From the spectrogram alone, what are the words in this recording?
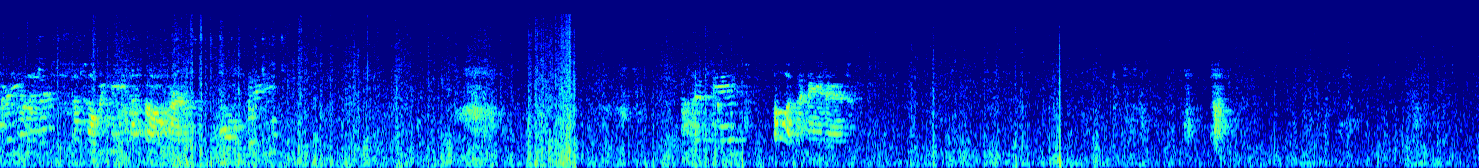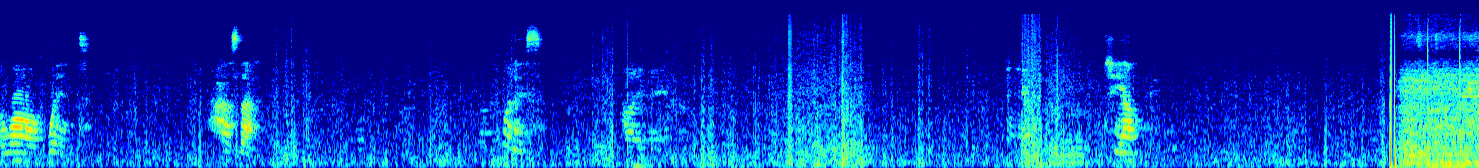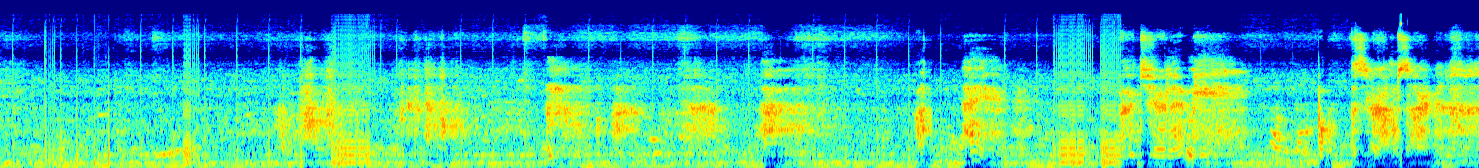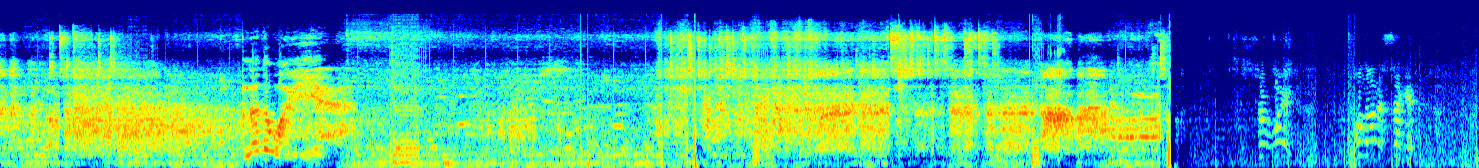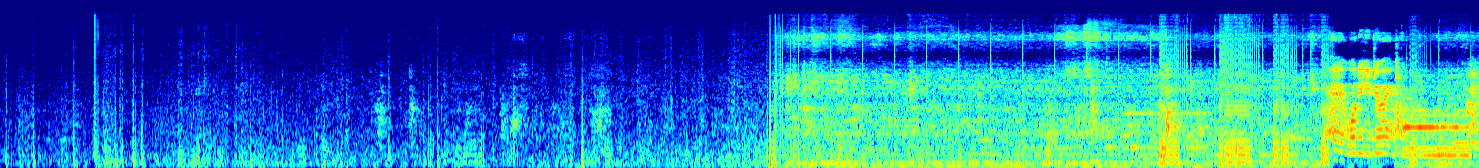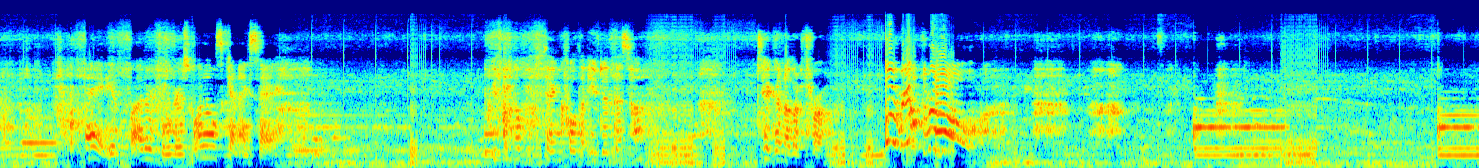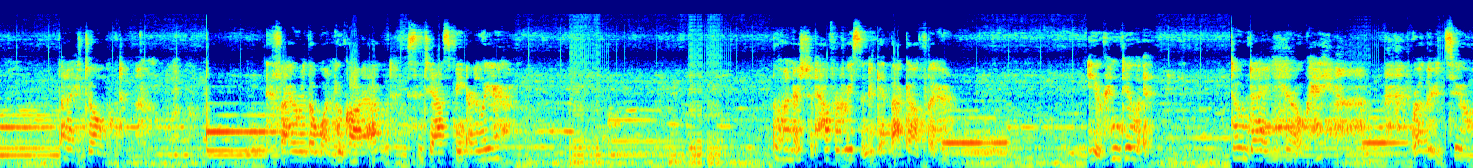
Three minutes until the game is over. Three. Fifteen eliminated. The wall wins. How's that? What is? My name. And Hey. Would you let me? Oh, sir, I'm sorry. Another one here. What else can I say? You think I'll be thankful that you did this, huh? Take another throw. The real throw! But I don't. If I were the one who got out, since you asked me earlier, the winner should have a reason to get back out there. You can do it. Don't die in here, okay? Brother, too.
